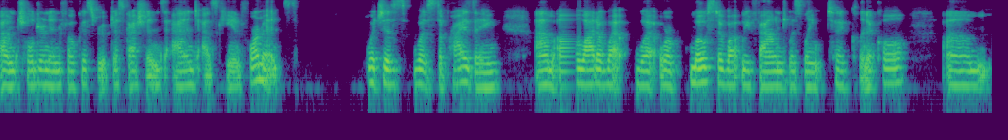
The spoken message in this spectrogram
um, children in focus group discussions and as key informants, which is was surprising. Um, a lot of what, what, or most of what we found was linked to clinical um,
